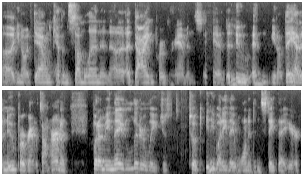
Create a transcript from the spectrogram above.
uh, you know, a down Kevin Sumlin and a, a, dying program and, and a new, and, you know, they had a new program with Tom Herman. But I mean, they literally just took anybody they wanted in state that year.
